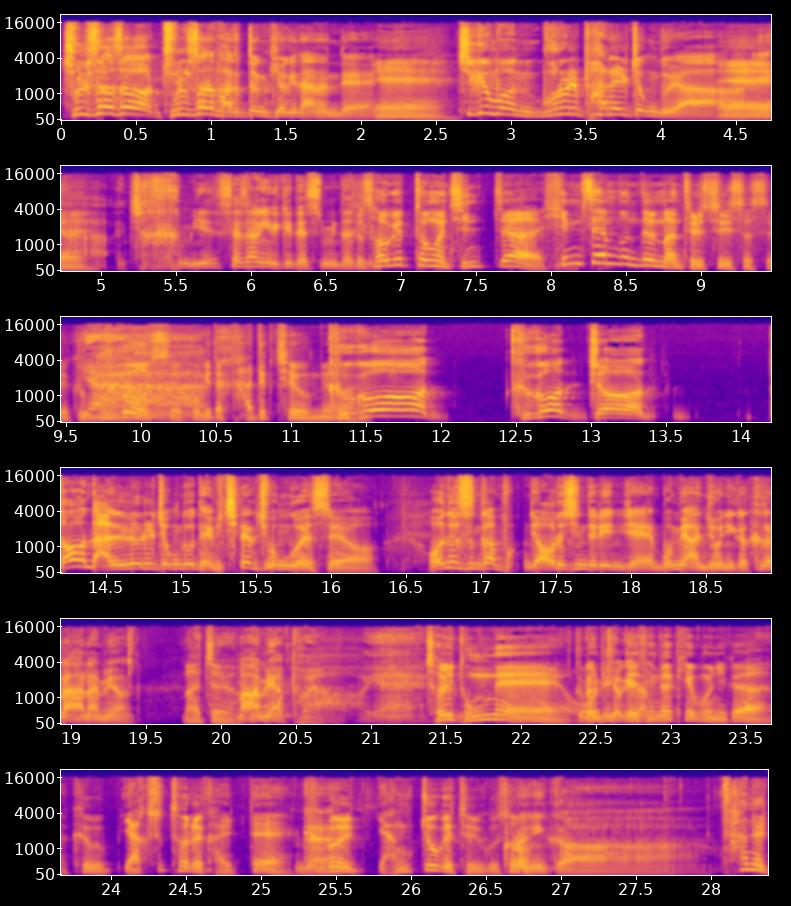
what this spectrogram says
줄 서서 줄 서서 받았던 기억이 나는데. 예. 지금은 물을 파낼 정도야. 예. 참, 이 세상이 이렇게 됐습니다. 그 지금. 석유통은 진짜 힘센 분들만 들 수 있었어요. 그 야. 무거웠어요. 거기다 가득 채우면. 그거 그거 저 떠 날릴 정도 되면 체력 좋은 거였어요. 어느 순간 어르신들이 이제 몸이 안 좋으니까 그걸 안 하면 맞아요. 마음이 아파요. 예. 저희 동네에 그런 어릴 때. 생각해 보니까 그 약수터를 갈때 네. 그걸 양쪽에 들고서 그러니까 산을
